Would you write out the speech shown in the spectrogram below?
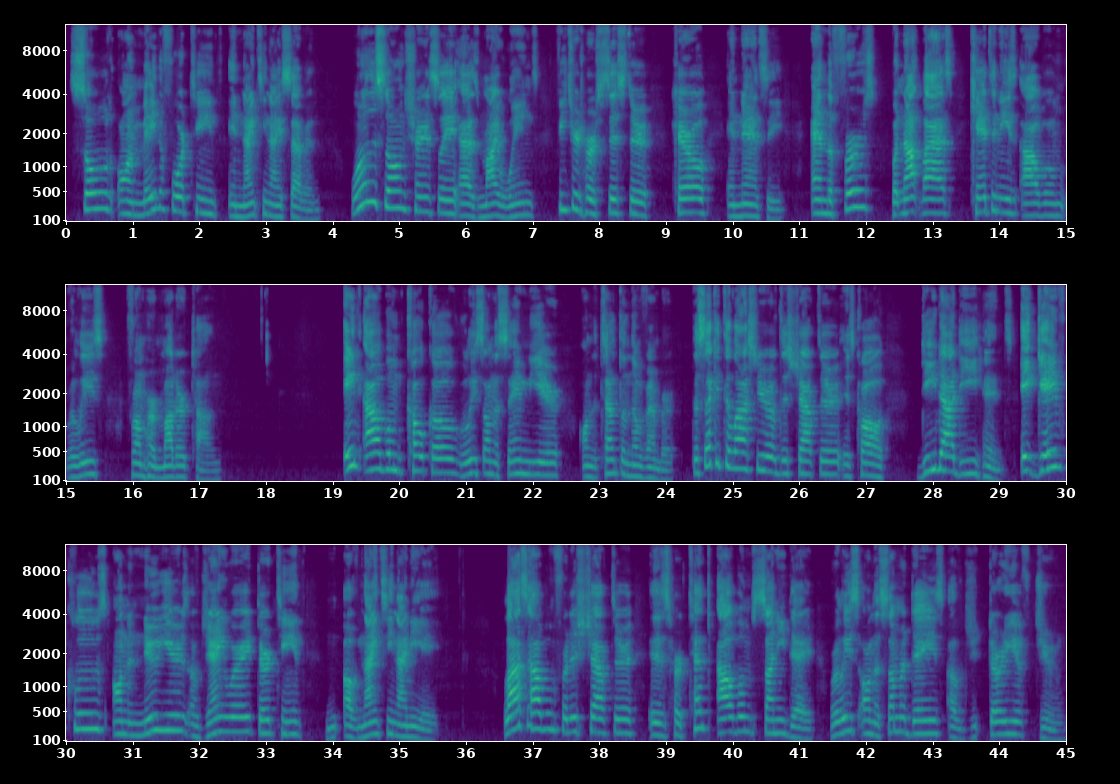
sold on May the 14th in 1997. One of the songs translated as My Wings featured her sister Carol and Nancy, and the first but not last Cantonese album released from her mother tongue. Eighth album Coco released on the same year on the 10th of November. The second to last year of this chapter is called D Da D Hints. It gave clues on the New Year's of January 13th of 1998. Last album for this chapter is her 10th album, Sunny Day, released on the summer days of 30th June.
